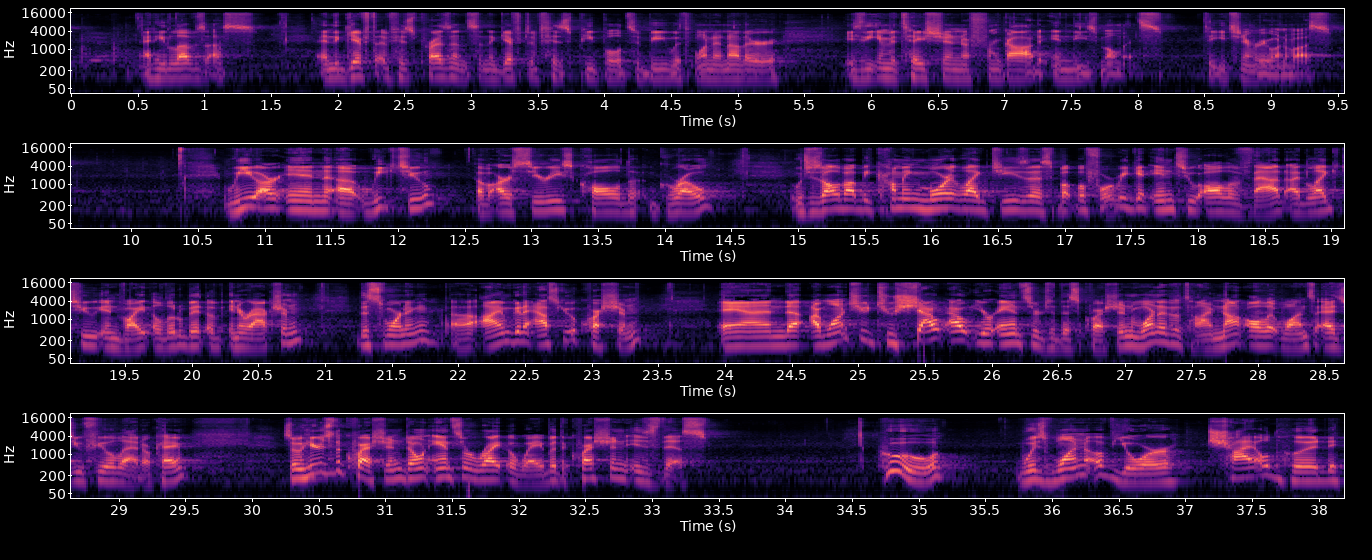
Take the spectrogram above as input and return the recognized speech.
and He loves us. And the gift of His presence and the gift of His people to be with one another is the invitation from God in these moments to each and every one of us. We are in uh, week two of our series called Grow, which is all about becoming more like Jesus. But before we get into all of that, I'd like to invite a little bit of interaction this morning. Uh, I'm going to ask you a question. And I want you to shout out your answer to this question one at a time, not all at once, as you feel led, okay? So here's the question. Don't answer right away, but the question is this Who was one of your childhood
